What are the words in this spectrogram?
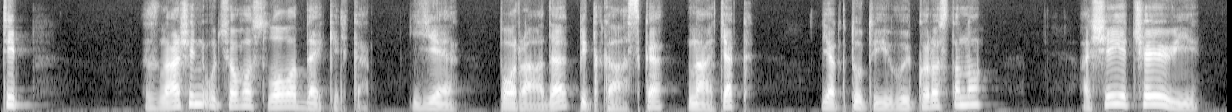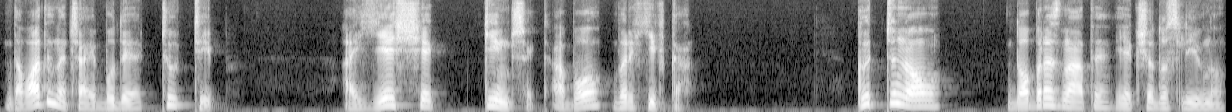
Тип. Значень у цього слова декілька. Є порада, підказка, натяк, як тут і використано. А ще є чайові. Давати на чай буде to tip. А є ще кінчик або верхівка. Good to know. Добре знати, якщо дослівно.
